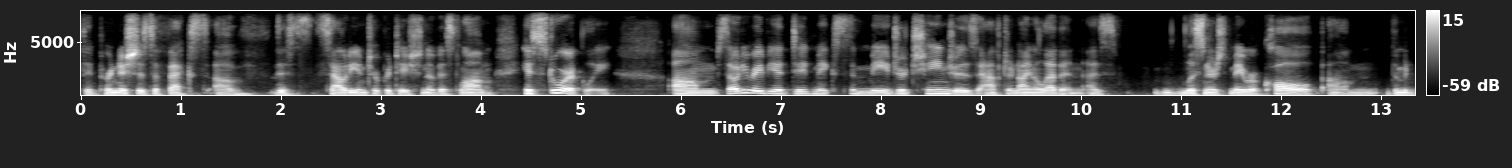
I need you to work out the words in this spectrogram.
the pernicious effects of this Saudi interpretation of Islam historically. Um, Saudi Arabia did make some major changes after 9/11, as listeners may recall. Um, the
